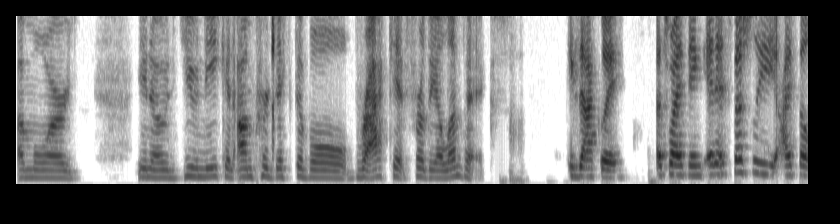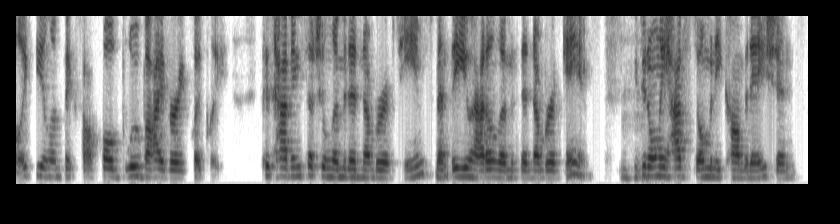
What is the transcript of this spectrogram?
a more you know unique and unpredictable bracket for the olympics. Exactly. That's why i think and especially i felt like the olympic softball blew by very quickly because having such a limited number of teams meant that you had a limited number of games mm-hmm. you could only have so many combinations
